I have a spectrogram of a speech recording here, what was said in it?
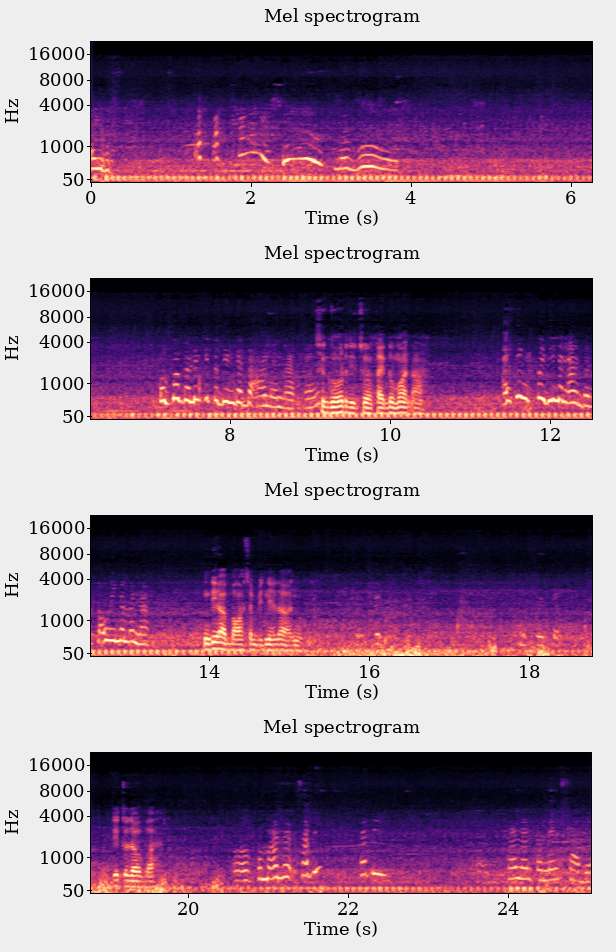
Ayun. Babu. Dyan lang po. daanan natin? Siguro dito na tayo dumaan ah. I think pwede na lang doon. Pauwi naman na. Hindi ah, baka sabihin nila ano. Dito daw ba? Oo, kumana. Sabi, sabi. Kanan na sabi.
